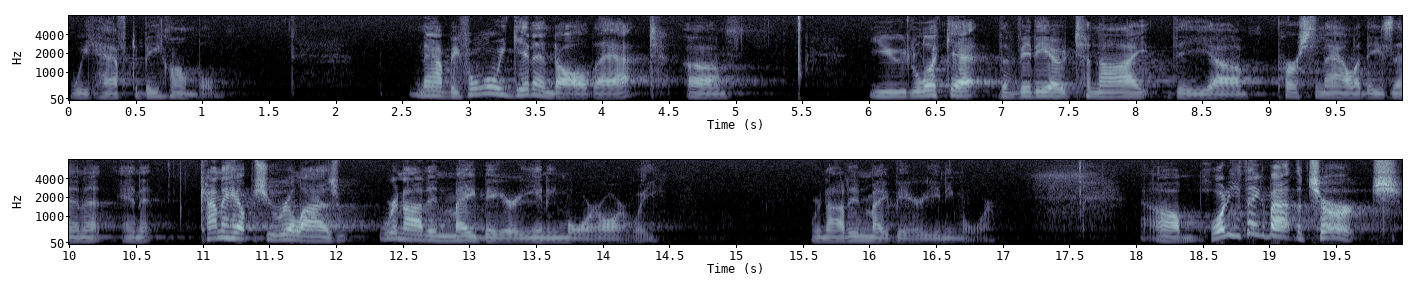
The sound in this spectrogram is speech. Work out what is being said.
we have to be humble. Now, before we get into all that, um, you look at the video tonight, the uh, personalities in it, and it kind of helps you realize we're not in Mayberry anymore, are we? We're not in Mayberry anymore. Um, what do you think about the church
